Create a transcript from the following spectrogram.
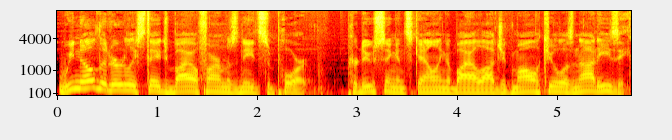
We know that early stage biopharmas need support. Producing and scaling a biologic molecule is not easy.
